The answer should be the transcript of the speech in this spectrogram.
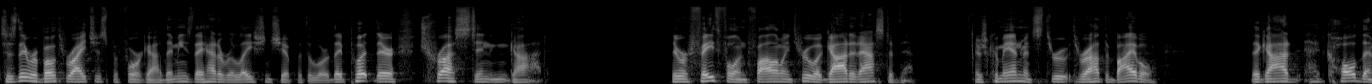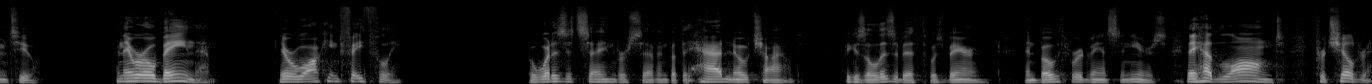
It says they were both righteous before God. That means they had a relationship with the Lord. They put their trust in God. They were faithful in following through what God had asked of them. There's commandments through, throughout the Bible that God had called them to, and they were obeying them. They were walking faithfully. But what does it say in verse 7? But they had no child because Elizabeth was barren, and both were advanced in years. They had longed for children.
